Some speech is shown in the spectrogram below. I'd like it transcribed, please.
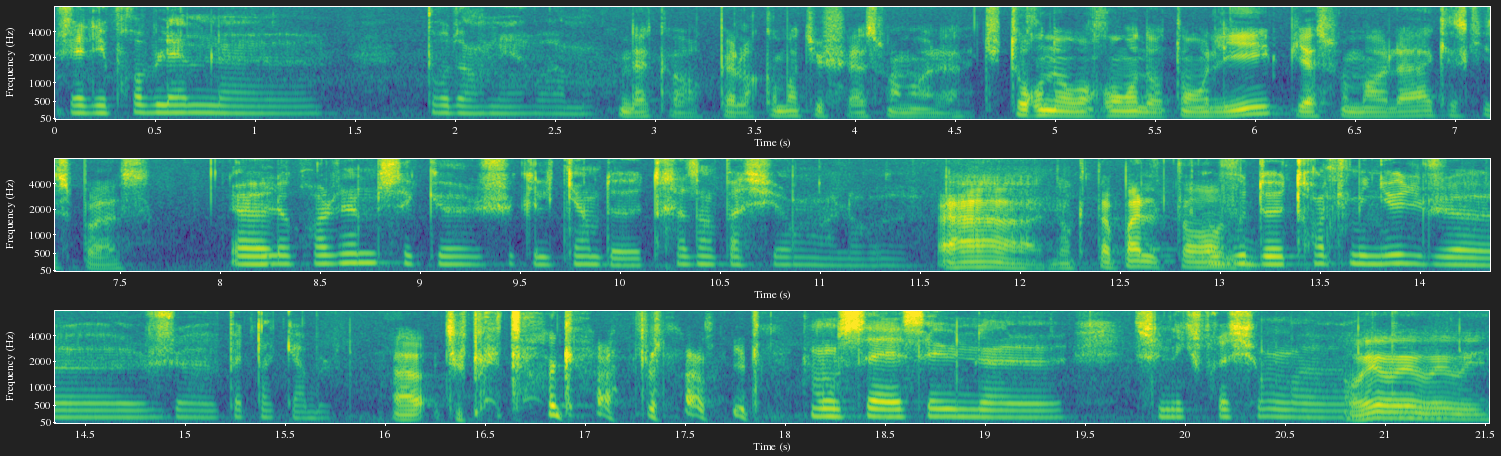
j'ai des problèmes pour dormir, vraiment. D'accord. Alors comment tu fais à ce moment-là? Tu tournes au rond dans ton lit, puis à ce moment-là, qu'est-ce qui se passe? Euh, le problème, c'est que je suis quelqu'un de très impatient. Alors, Ah, donc t'as pas le temps. au bout de 30 minutes, je, je pète un câble. Ah, tu pètes un câble. Ah oui, d'accord. Bon, c'est une, euh, une expression. euh, oui, oui, oui, oui.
